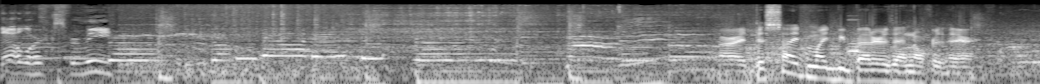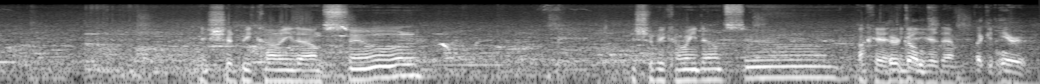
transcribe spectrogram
That works for me. All right, this side might be better than over there. They should be coming down soon. They should be coming down soon. Okay, I Here think it I comes. hear them. I can hear it.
